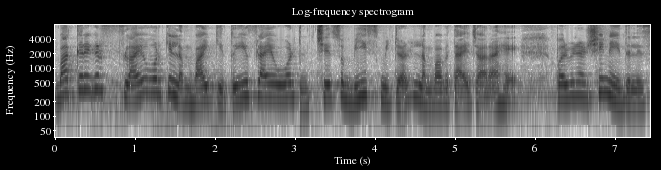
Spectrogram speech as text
बात करें अगर फ्लाईओवर की लंबाई की तो ये फ्लाईओवर 620 मीटर लंबा बताया जा रहा है। परवीन अर्शी नई दिल्ली से।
